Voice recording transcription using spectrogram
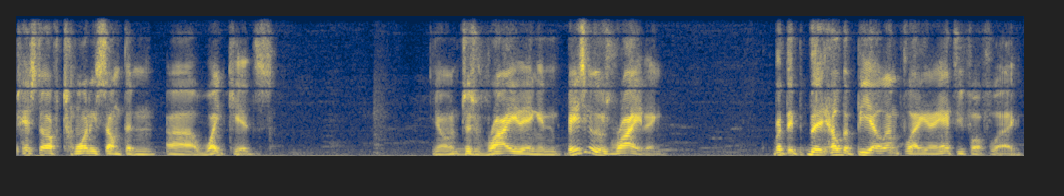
pissed off twenty something uh, white kids. You know, just rioting and basically it was rioting, but they they held a BLM flag and an Antifa flag,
